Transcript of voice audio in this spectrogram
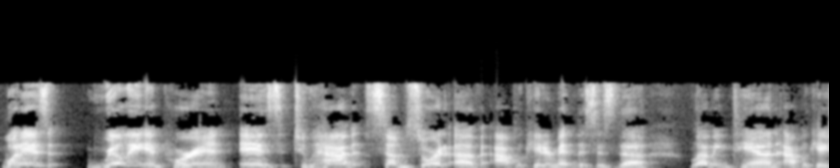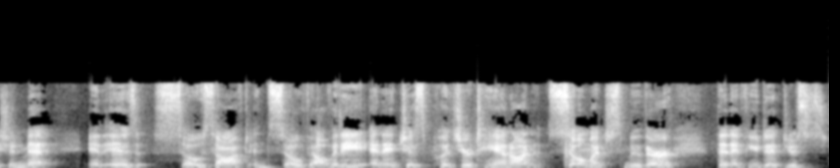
what is really important is to have some sort of applicator mitt. This is the Loving Tan application mitt. It is so soft and so velvety and it just puts your tan on so much smoother than if you did just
